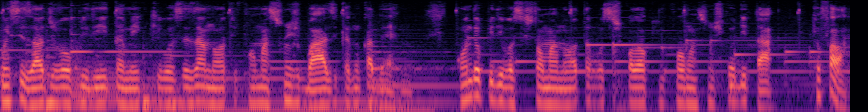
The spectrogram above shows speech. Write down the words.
com esses áudios eu vou pedir também que vocês anotem informações básicas no caderno. Quando eu pedir vocês tomar nota, vocês colocam informações que eu ditar, que eu falar.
